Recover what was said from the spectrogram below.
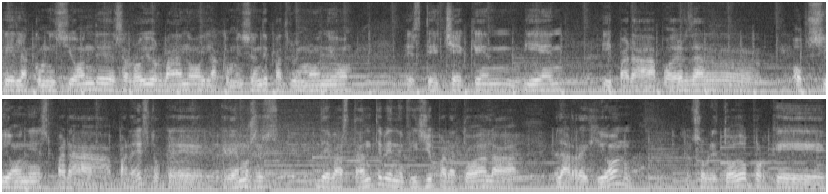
que la Comisión de Desarrollo Urbano y la Comisión de Patrimonio este, chequen bien y para poder dar opciones para, esto, que creemos es de bastante beneficio para toda la, la región, sobre todo porque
